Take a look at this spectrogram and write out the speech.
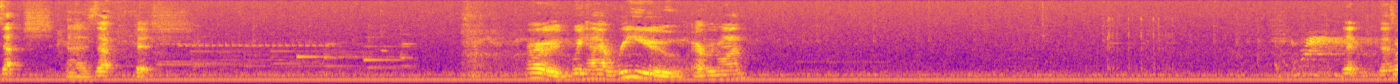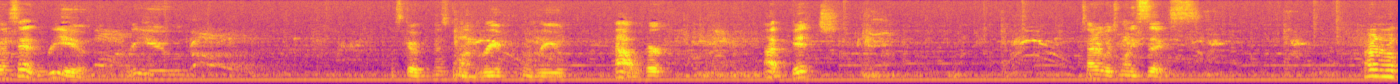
Zep, uh, Zepfish. Alright, we have Ryu, everyone. Yeah, that's what I said, Ryu. Ryu. Let's go, let's come on, Ryu. Come on, Ryu. Ow, hurt. Ah, bitch. Tied with 26. I don't know.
